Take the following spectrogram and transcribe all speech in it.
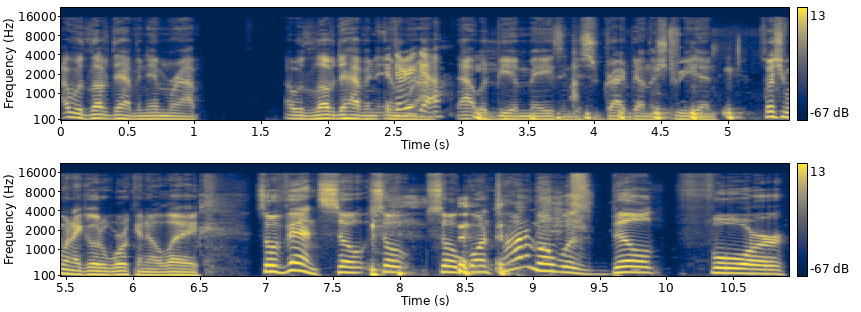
I would love to have an MRAP. I would love to have an MRAP. There you go. That would be amazing just to drive down the street in, especially when I go to work in LA. So Vince, so so so Guantanamo was built for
